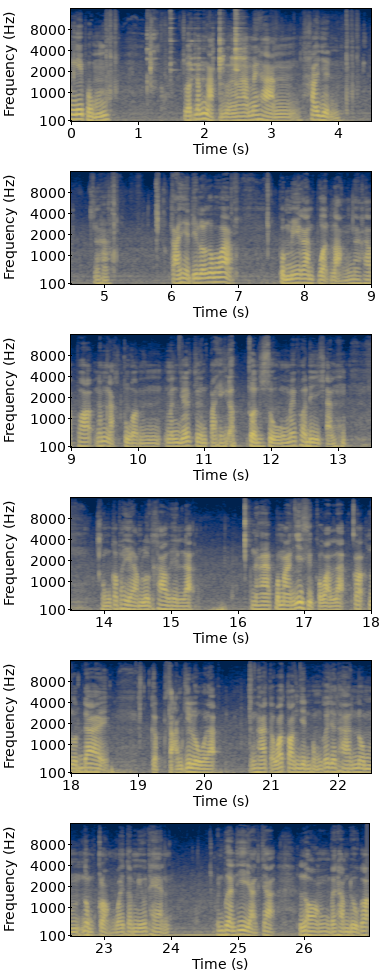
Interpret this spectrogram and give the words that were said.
ช่วงนี้ผมลดน้ำหนักอยู่นะฮะไม่ทานข้าวเย็นนะฮะสาเหตุที่ลดก็เพราะว่า ผมมีการปวดหลังนะครับ เพราะน้ำหนักตัวมันมันเยอะเกินไปกับส่วนสูงไม่พอดีกัน ผมก็พยายามลดข้าวเย็นละนะฮะประมาณ 20 กว่าวันละ ก็ลดได้เกือบ3กิโลละนะฮะแต่ว่าตอนเย็นผมก็จะทานนมนมกล่องไวตามิลแทน เพื่อนๆที่อยากจะลองไปทำดูก็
